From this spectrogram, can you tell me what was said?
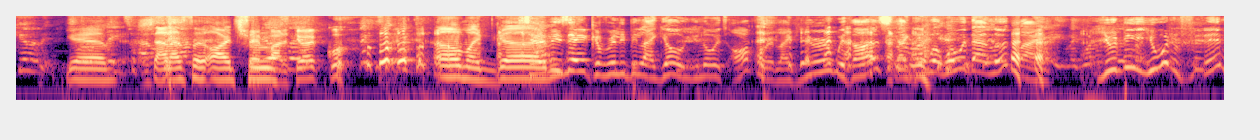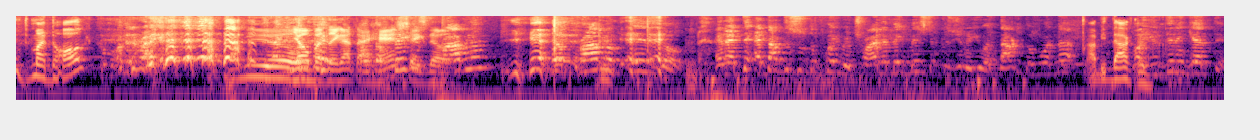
killing it. Yeah, So late to have shout out to Saturday. our Se truth. partió el culo. Oh my god. Sami Zayn could really be like, yo, you know, it's awkward. Like you're with us. Like, what, what would that look like? Right, like, what- You'd be, you wouldn't fit in, my dog. right? Yo. Yo, but they got that But the handshake though. problem, Yeah. the problem is though, and I, th- I thought this was the point we were trying to make mischief because you know you a doctor and whatnot, I'll be but doctor. you didn't get there.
